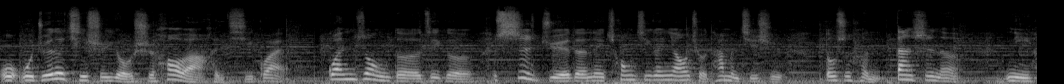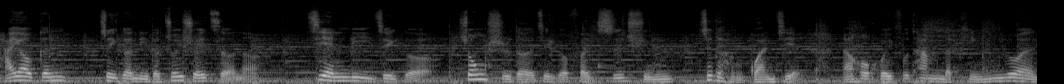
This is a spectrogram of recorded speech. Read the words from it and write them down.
我我觉得其实有时候啊很奇怪，观众的这个视觉的那冲击跟要求，他们其实都是很，但是呢，你还要跟这个你的追随者呢建立这个。忠实的这个粉丝群，这个很关键。然后回复他们的评论，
